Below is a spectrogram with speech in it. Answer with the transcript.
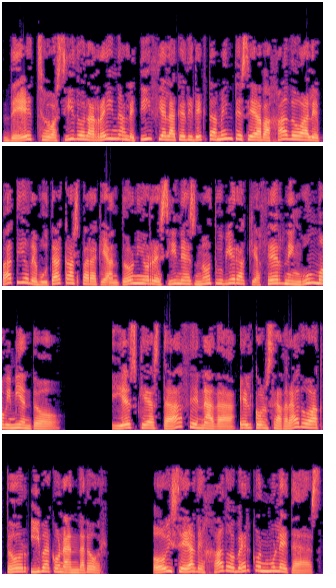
De hecho ha sido la reina Leticia la que directamente se ha bajado al patio de butacas para que Antonio Resines no tuviera que hacer ningún movimiento. Y es que hasta hace nada, el consagrado actor, iba con andador. Hoy se ha dejado ver con muletas.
